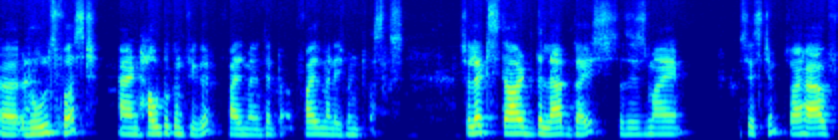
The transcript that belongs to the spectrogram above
uh, rules first and how to configure file management file management tasks. So let's start the lab guys. So this is my system. So I have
